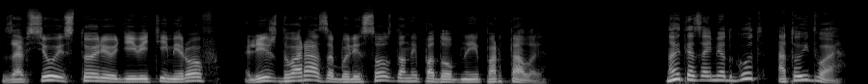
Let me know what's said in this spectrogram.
За всю историю девяти миров лишь два раза были созданы подобные порталы. Но это займет год, а то и два.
